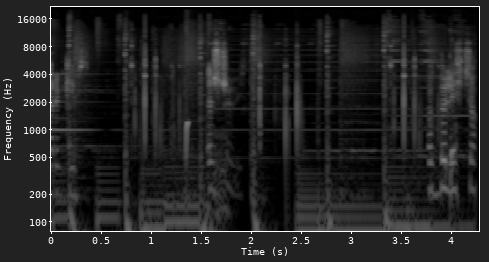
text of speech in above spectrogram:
energii. w- Rzeczywiście. A byliście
